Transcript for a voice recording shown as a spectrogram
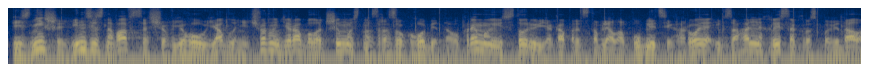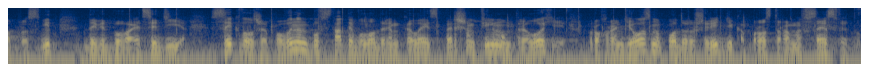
Пізніше він зізнавався, що в його уявленні чорна діра була чимось на зразок гобіта, окремою історією, яка представляла публіці героя і в загальних рисах розповідала про світ, де відбувається дія. Сиквел же повинен був стати володарем Келець першим фільмом трилогії про грандіозну подорож Ріддіка просторами всесвіту.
